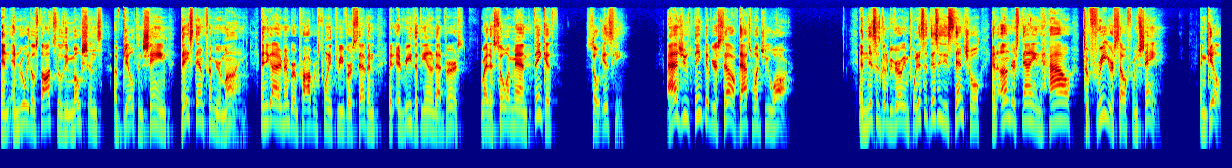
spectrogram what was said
And, and really, those thoughts, those emotions of guilt and shame, they stem from your mind. And you got to remember in Proverbs 23, verse 7, it, it reads at the end of that verse, right? As so a man thinketh, so is he. As you think of yourself, that's what you are. And this is going to be very important. This is, this is essential in understanding how to free yourself from shame and guilt.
